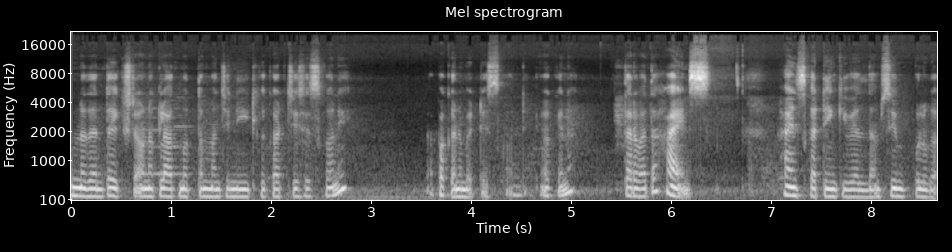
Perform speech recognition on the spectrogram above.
ఉన్నదంతా ఎక్స్ట్రా ఉన్న క్లాత్ మొత్తం మంచి నీట్గా కట్ చేసేసుకొని పక్కన పెట్టేసుకోండి. ఓకేనా? తర్వాత హ్యాండ్స్ హ్యాండ్స్ కటింగ్కి వెళ్దాం సింపుల్గా.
